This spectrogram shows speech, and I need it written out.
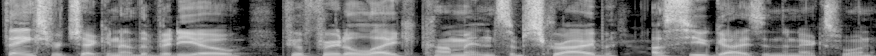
thanks for checking out the video, feel free to like, comment, and subscribe, I'll see you guys in the next one.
